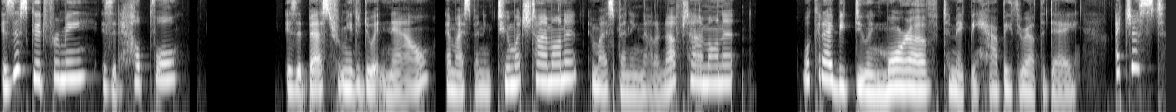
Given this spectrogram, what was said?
is this good for me? Is it helpful? Is it best for me to do it now? Am I spending too much time on it? Am I spending not enough time on it? What could I be doing more of to make me happy throughout the day? I just,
